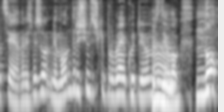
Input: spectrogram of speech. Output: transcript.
панацея. Нали, смисъл, не можем да решим всички проблеми, които имаме mm. с диалог. Но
